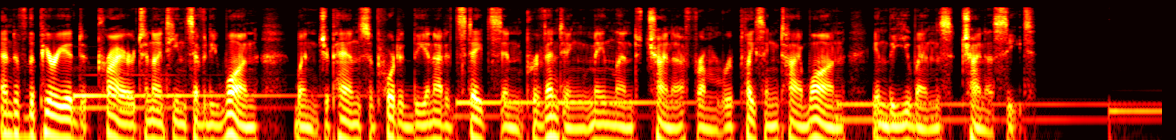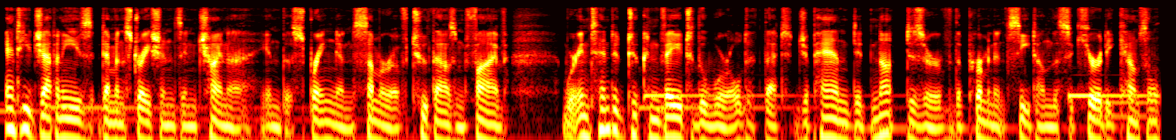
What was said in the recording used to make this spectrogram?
and of the period prior to 1971, when Japan supported the United States in preventing mainland China from replacing Taiwan in the UN's China seat. Anti Japanese demonstrations in China in the spring and summer of 2005 were intended to convey to the world that Japan did not deserve the permanent seat on the Security Council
